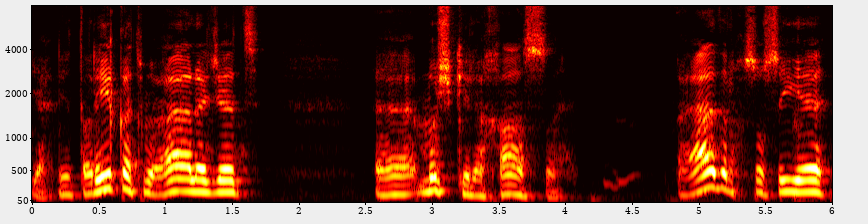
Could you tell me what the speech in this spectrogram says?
يعني طريقة معالجة مشكلة خاصة هذه الخصوصية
